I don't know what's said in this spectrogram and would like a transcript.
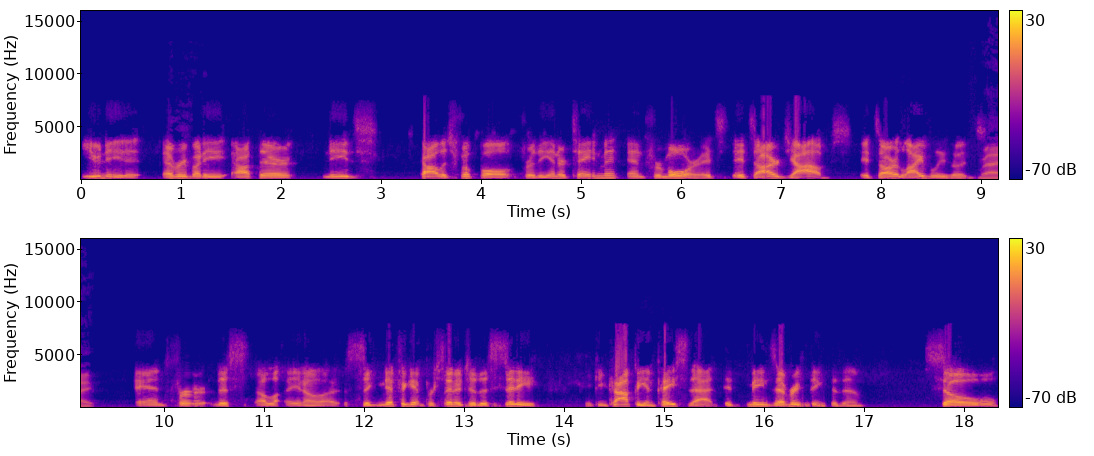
You need it. Everybody out there needs college football for the entertainment and for more. It's it's our jobs. It's our livelihoods. Right. And for this, uh, you know, a significant percentage of the city, you can copy and paste that. It means everything to them. So,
